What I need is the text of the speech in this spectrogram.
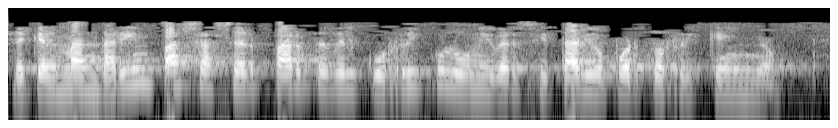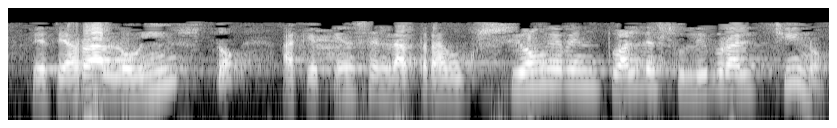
de que el mandarín pase a ser parte del currículo universitario puertorriqueño. Desde ahora lo insto a que piense en la traducción eventual de su libro al chino.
